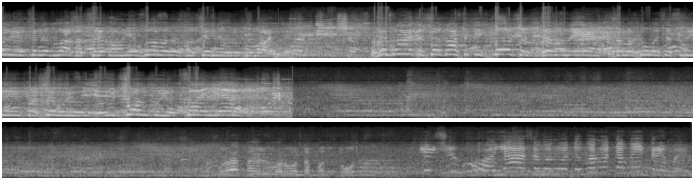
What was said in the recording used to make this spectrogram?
Це не влада, це організоване злочинне групування. Ви знаєте, що одна з таких точок, де вони замахнулися своєю паршивою ручонкою, це є Акуратно, говорю, ворота під током. Ничего, я за ворота, ворота вытримаем.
